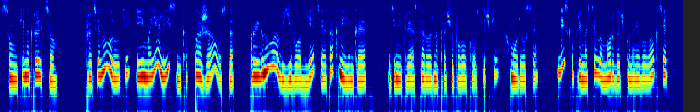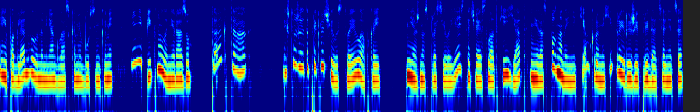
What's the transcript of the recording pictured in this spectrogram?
сумки на крыльцо. Протянул руки, и моя лисонька, пожалуйста, прыгнула в его объятия, как миленькая. Дмитрий осторожно прощупывал косточки, хмурился. Лиска примостила мордочку на его локте и поглядывала на меня глазками-бусинками и не пикнула ни разу. «Так-так. И что же это приключилось с твоей лапкой?» — нежно спросила я, источая сладкий яд, не распознанный никем, кроме хитрой рыжей предательницы.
